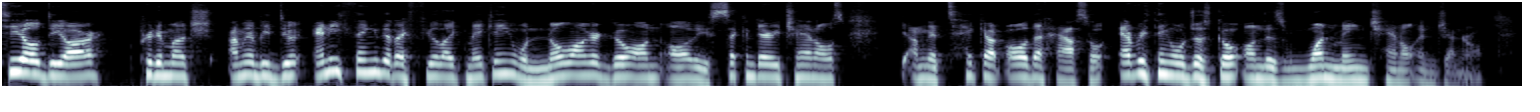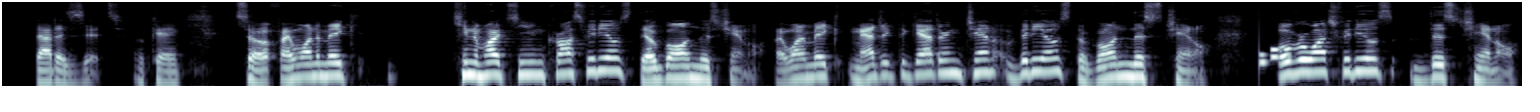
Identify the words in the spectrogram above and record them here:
TLDR, pretty much, I'm going to be doing anything that I feel like making will no longer go on all these secondary channels. I'm going to take out all that hassle. Everything will just go on this one main channel in general. That is it. Okay. So if I want to make Kingdom Hearts Union Cross videos, they'll go on this channel. If I want to make Magic the Gathering channel videos, they'll go on this channel. Overwatch videos, this channel.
